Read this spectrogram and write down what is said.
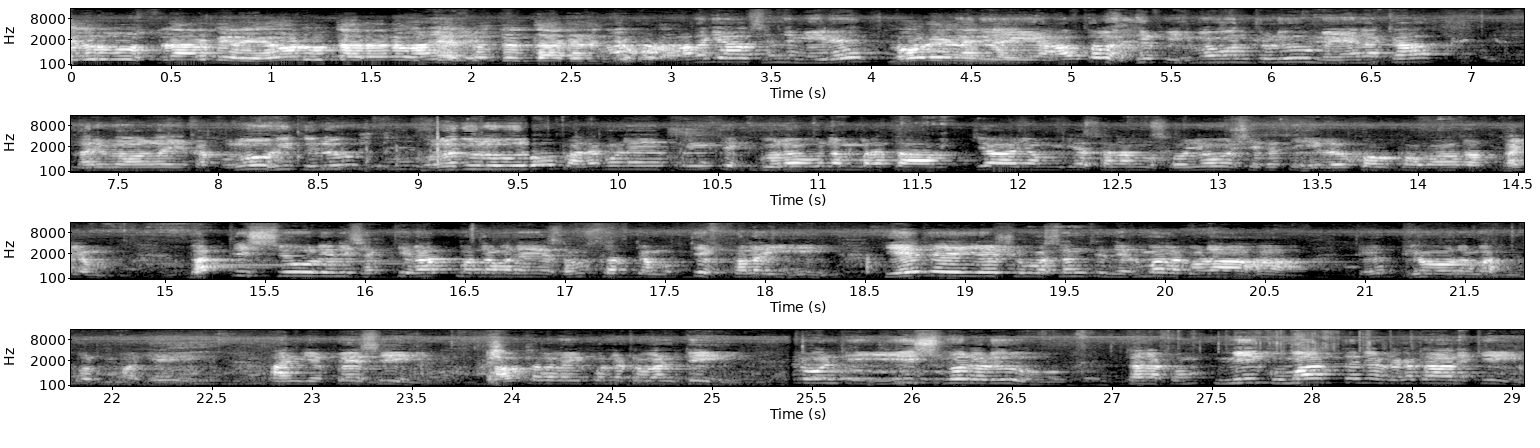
ఎదురు చూస్తున్నారు మీరు ఏమడుగుతారనే ఉద్దేశంతో ఇందాక నుంచి కూడా. అడగాల్సింది మీరే. అవతల వైపు హిమవంతుడు మేనక మరి వాళ్ళ యొక్క పురోహితులు కులగురువులు పరగుణే ప్రీతి గురవు నమ్రత విద్యాయం వ్యసనం స్వయోషిరతి లోకోపవాద భయం. భక్తిశూలిని శక్తిరాత్మకమనే సంసర్గ ముక్తి ఫలై ఏతే యేషు వసంతి నిర్మల గుణా. తేభ్యో నమ కుర్మహే అని చెప్పేసి అవతల వైపు ఉన్నటువంటి అటువంటి ఈశ్వరుడు తన మీ కుమార్తెని అడగటానికి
